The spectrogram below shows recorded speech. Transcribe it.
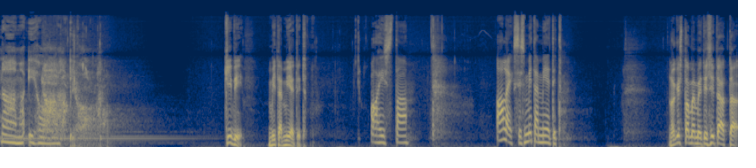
Naama iholla. Naama iholla. Kivi, mitä mietit? Aistaa. Aleksis, mitä mietit? No oikeastaan mä mietin sitä, että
